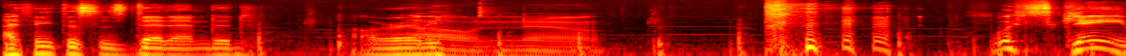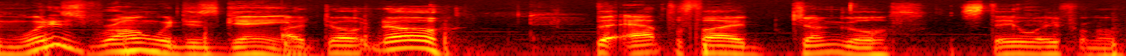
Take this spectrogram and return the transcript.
I think this is dead ended already. Oh no! What's game? What is wrong with this game? I don't know. The amplified jungles. Stay away from them.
